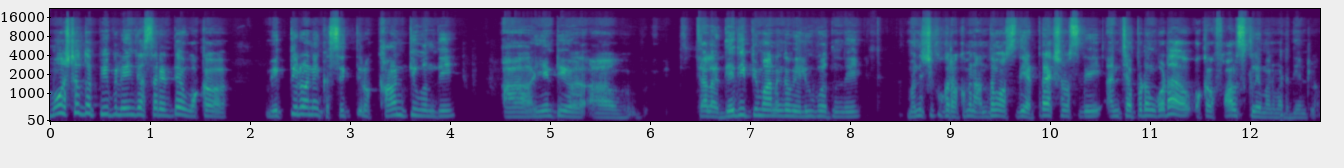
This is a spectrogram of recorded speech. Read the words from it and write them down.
మోస్ట్ ఆఫ్ ద పీపుల్ ఏం చేస్తారంటే ఒక వ్యక్తిలోని ఒక శక్తిలో కాంతి ఉంది. ఆ ఏంటి చాలా దేదీప్యమానంగా వెలిగిపోతుంది. మనిషికి ఒక రకమైన అందం వస్తుంది అట్రాక్షన్ వస్తుంది అని చెప్పడం కూడా ఒక ఫాల్స్ క్లెయిమ్ అనమాట దీంట్లో.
